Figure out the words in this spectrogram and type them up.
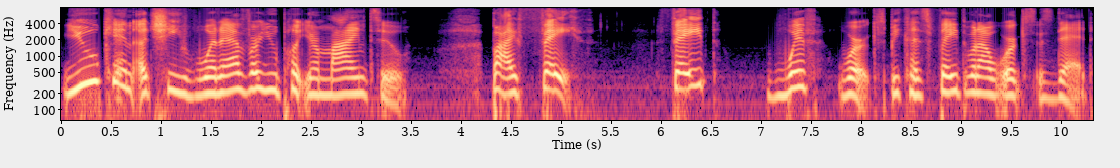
You can achieve whatever you put your mind to by faith. Faith with works, because faith without works is dead.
